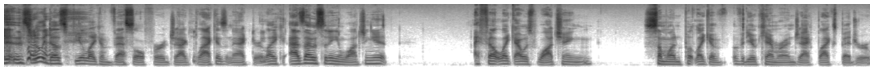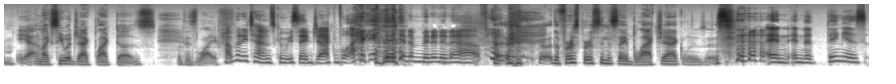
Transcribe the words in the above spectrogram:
This really does feel like a vessel for Jack Black as an actor. Mm-hmm. Like as I was sitting and watching it, I felt like I was watching someone put like a, a video camera in Jack Black's bedroom. Yeah. And like see what Jack Black does with his life. How many times can we say Jack Black in a minute and a half? the first person to say Blackjack loses. and and the thing is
